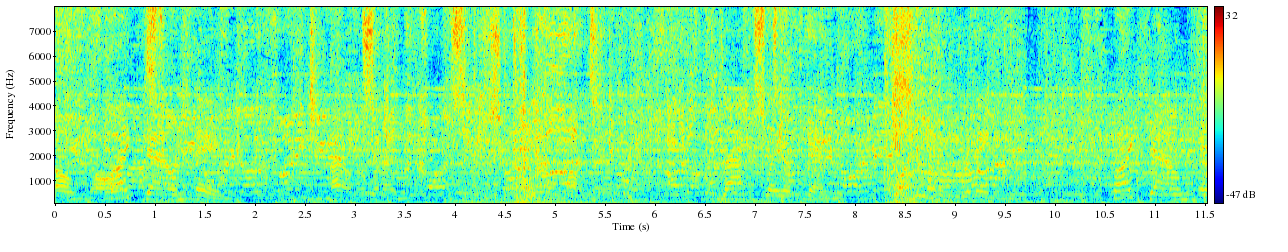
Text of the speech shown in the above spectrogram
Oh, Spike down A. I don't know what Last player standing. One enemy remaining. Spike down A.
